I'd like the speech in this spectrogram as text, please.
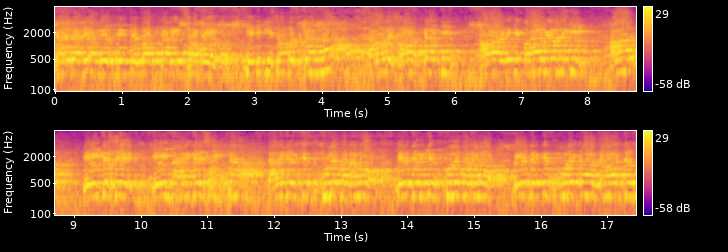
খালেদা জিয়ার নেতৃত্বে তৎকালীন সময়ে। এটি কি সংস্কার না? তাহলে সংস্কার কি আর এটা কি পাওয়া নাকি? আর এই দেশে এই নারীদের শিক্ষা নারীদেরকে স্কুলে পাঠানো মেয়েদেরকে স্কুলে পাঠানো মেয়েদেরকে স্কুলে কা- যাওয়ার জন্য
